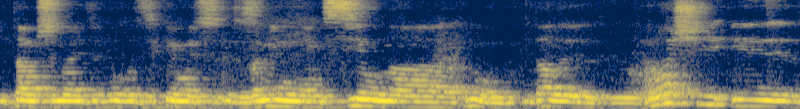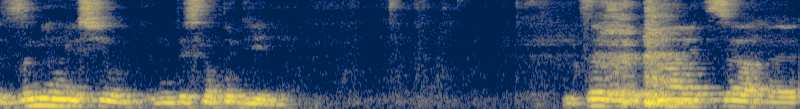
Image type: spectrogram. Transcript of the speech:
І там ще навіть було з якимось заміненням сіл на ну, дали е, гроші і з заміною сіл десь на події. І це вже починається е,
